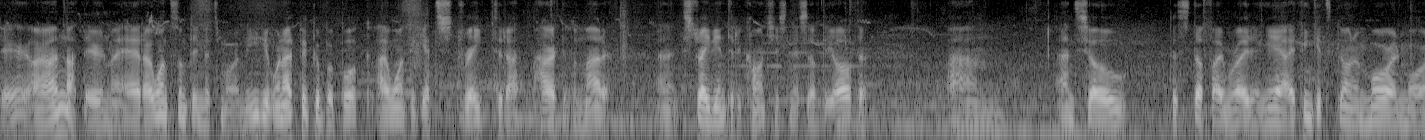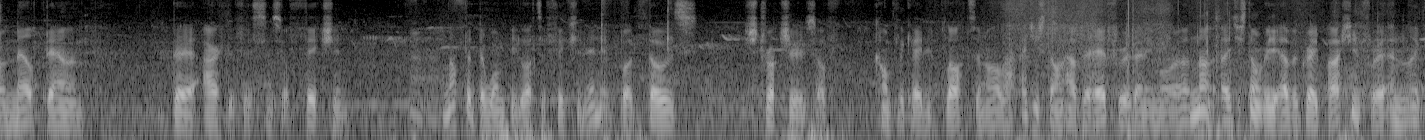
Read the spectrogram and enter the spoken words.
there. Or I'm not there in my head. I want something that's more immediate. When I pick up a book, I want to get straight to that heart of the matter and straight into the consciousness of the author. Um, and so the stuff I'm writing, yeah, I think it's going to more and more melt down the artifices of fiction. Not that there won't be lots of fiction in it, but those structures of complicated plots and all that, I just don't have the head for it anymore. I'm not. I just don't really have a great passion for it, and like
